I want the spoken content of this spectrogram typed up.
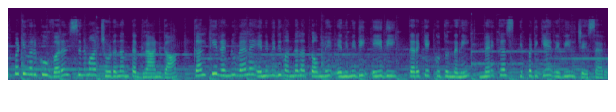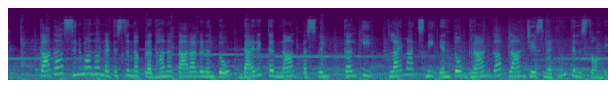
ఇప్పటి వరకు వరల్డ్ సినిమా చూడనంత గ్రాండ్గా కల్కి రెండు వేల ఎనిమిది వందల తొంభై ఎనిమిది ఏది తెరకెక్కుతుందని మేకర్స్ ఇప్పటికే రివీల్ చేశారు. కాగా సినిమాలో నటిస్తున్న ప్రధాన తారాగణంతో డైరెక్టర్ నాగ్ అశ్విన్ కల్కి క్లైమాక్స్ని ఎంతో గ్రాండ్గా ప్లాన్ చేసినట్లు తెలుస్తోంది.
